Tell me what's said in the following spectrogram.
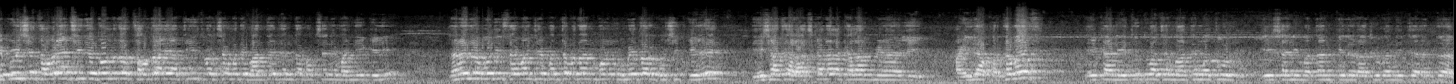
एकोणीसशे चौऱ्याऐंशी ते दोन हजार चौदा या तीस वर्षामध्ये भारतीय जनता पक्षाने मान्य केली. नरेंद्र मोदी साहेबांचे पंतप्रधान म्हणून उमेदवार घोषित केले. देशाच्या राजकारणाला कला मिळाली. पहिल्या प्रथमच एका नेतृत्वाच्या माध्यमातून देशाने मतदान केलं राजीव गांधीच्या नंतर.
